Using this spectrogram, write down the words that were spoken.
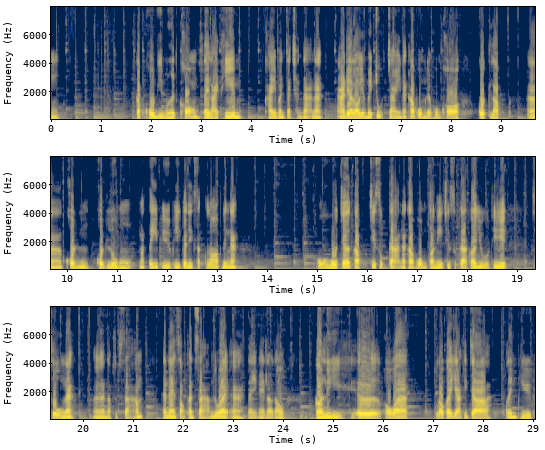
ม กับโคนที่มืดของหลาย ๆ ทีม ใครมันจะชนะนะอ่าเดี๋ยวเรายังไม่จุใจนะครับผมเดี๋ยวผมขอกดรับอ่าขนขนลุงมาตี PVP กันอีกสักรอบหนึ่งนะ โอ้เจอกับชิซุกะนะครับผมตอนนี้ชิซุกะก็อยู่ที่สูงนะอันดับ 13 คะแนน 2003 ด้วยอ่าแต่ยังไงเราเราก็หลีเออเพราะว่าเราก็อยากที่จะเล่น PVP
